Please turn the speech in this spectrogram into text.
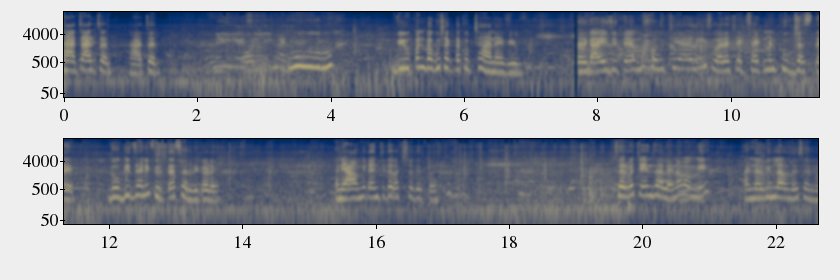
हा चाल चल. हा चल. व्ह्यू पण बघू शकता खूप छान आहे व्ह्यू तर गाईज इथे माऊची आणि स्वराची एक्साइटमेंट खूप जास्त आहे. दोघीच जणी फिरतात सर्वीकडे. आणि आम्ही त्यांची तर लक्ष देतोय. सर्व चेंज झालंय ना मम्मी? आणि नवीन लावलंय सर्व.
